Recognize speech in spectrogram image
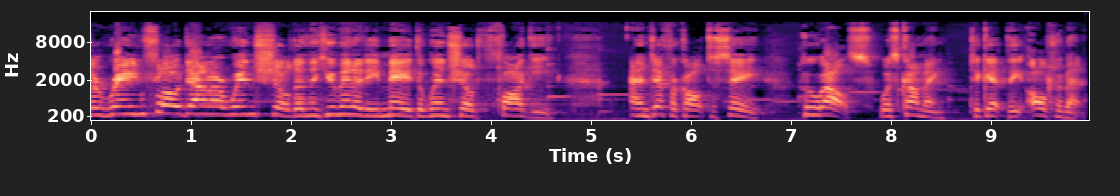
The rain flowed down our windshield and the humidity made the windshield foggy and difficult to see who else was coming to get the ultimate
